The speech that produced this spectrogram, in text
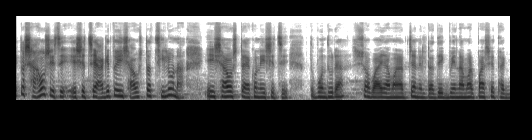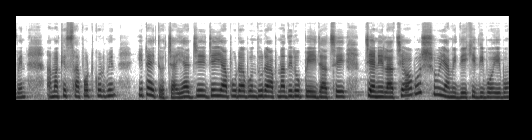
একটা সাহস এসে, এসেছে। আগে তো এই সাহসটা ছিল না, এই সাহসটা এখন এসেছে। তো বন্ধুরা, সবাই আমার চ্যানেলটা দেখবেন, আমার পাশে থাকবেন, আমাকে সাপোর্ট করবেন, এটাই তো চাই। আর যে, যেই আপুরা, বন্ধুরা আপনাদেরও পেজ আছে, চ্যানেল আছে, অবশ্যই আমি দেখিয়ে দিব এবং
